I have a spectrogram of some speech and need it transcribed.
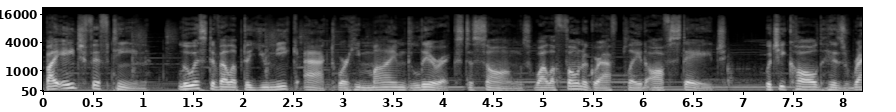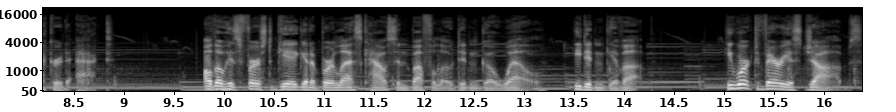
By age 15, Lewis developed a unique act where he mimed lyrics to songs while a phonograph played offstage, which he called his record act. Although his first gig at a burlesque house in Buffalo didn't go well, he didn't give up. He worked various jobs,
